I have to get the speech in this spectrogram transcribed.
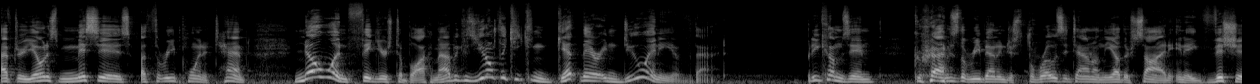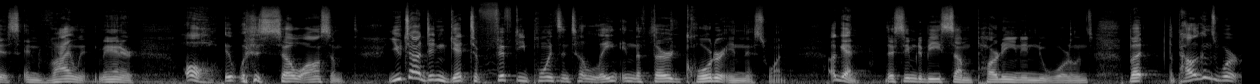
after Jonas misses a three point attempt. No one figures to block him out because you don't think he can get there and do any of that. But he comes in, grabs the rebound, and just throws it down on the other side in a vicious and violent manner Oh, it was so awesome. Utah didn't get to 50 points until late in the third quarter in this one. Again, there seemed to be some partying in New Orleans, but the Pelicans were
